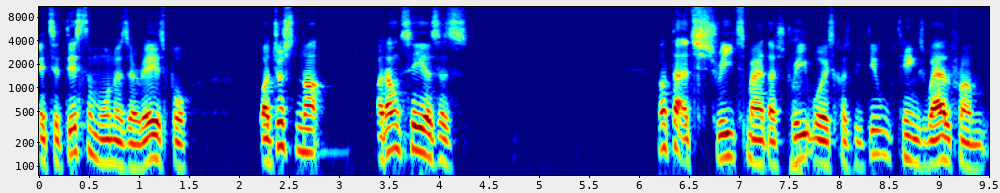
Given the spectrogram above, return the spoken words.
it's a distant one as there is, but we're just not. I don't see us as not that it's street smart or streetwise because we do things well from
